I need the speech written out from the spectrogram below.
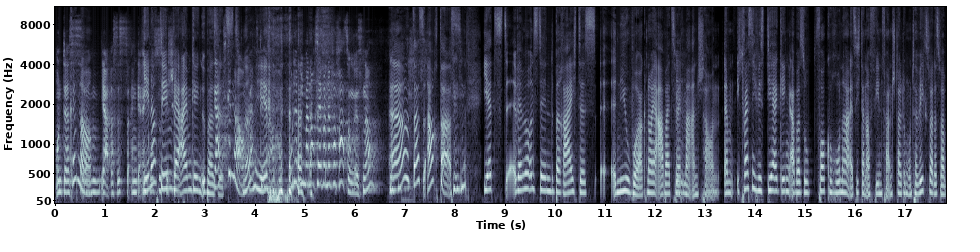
Und das, genau. ähm, ja, das ist ein, ein Je nachdem, Geschenk. wer einem gegenüber sitzt. Ganz genau, ne? ganz genau. Oder wie man auch selber in der Verfassung ist, ne? Ja, das, auch das. Jetzt, wenn wir uns den Bereich des äh, New Work, neue Arbeitswelt mhm. mal anschauen. Ähm, ich weiß nicht, wie es dir ging, aber so vor Corona, als ich dann auf vielen Veranstaltungen unterwegs war, das war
